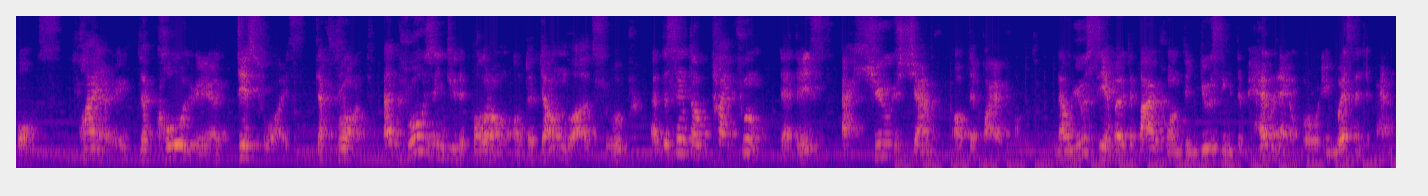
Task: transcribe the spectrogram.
4th. Finally, the cold air destroys the front and flows into the bottom of the downward slope at the center of typhoon. That is a huge jump of the Baiu front. Now you see about the Baiu front inducing the heavy rainfall in western Japan.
